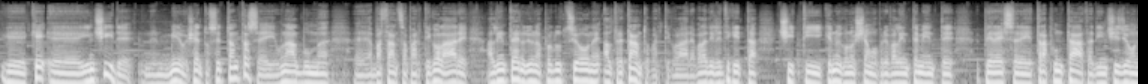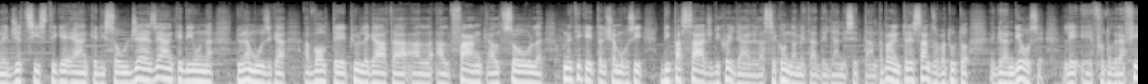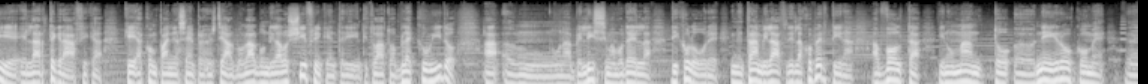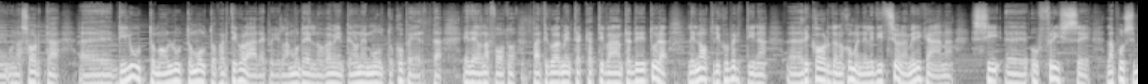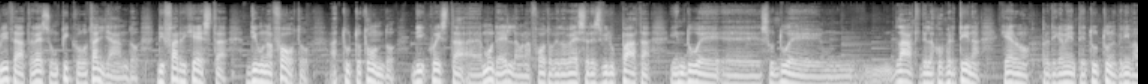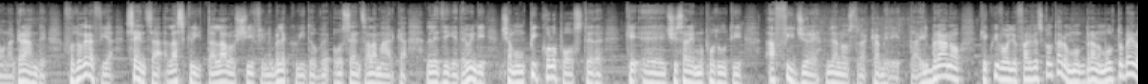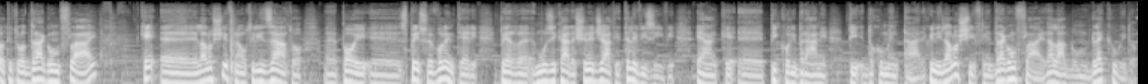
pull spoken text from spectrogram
eh, che eh, incide nel 1976 un album eh, abbastanza particolare all'interno di una produzione altrettanto particolare, vale a dire l'etichetta CT che noi conosciamo prevalentemente per essere trapuntata di incisioni jazzistiche e anche di soul jazz e anche di, un, di una musica a volte più legata al, al, funk, al soul, un'etichetta diciamo così di passaggio di quegli anni della seconda metà degli anni 70, però interessante soprattutto grandiose le eh, fotografie e l'arte grafica che accompagna sempre questi album. L'album di Lalo Schifrin che è intitolato Black Widow ha um, una bellissima modella di colore in entrambi i lati della copertina, avvolta in un manto uh, nero come eh, una sorta eh, di lutto, ma un lutto molto particolare perché la modella ovviamente non è molto coperta ed è una foto particolarmente accattivante. Addirittura le note di copertina eh, ricordano come nell'edizione americana si eh, offrisse la possibilità attraverso un piccolo tagliando di far richiesta di una foto a tutto tondo di questa eh, modella, una foto che doveva essere sviluppata due, eh, su due um, lati della copertina che erano praticamente tutt'uno, veniva una grande fotografia senza la scritta Lalo Schifrin Black Widow o senza la marca dell'etichetta, quindi diciamo un piccolo poster che eh, ci saremmo potuti affiggere nella nostra cameretta. Il brano che qui voglio farvi ascoltare è un brano molto bello, il titolo Dragonfly che eh, Lalo Schifrin ha utilizzato eh, poi eh, spesso e volentieri per musicare sceneggiati televisivi e anche eh, piccoli brani di documentari. Quindi Lalo Schifrin, Dragonfly dall'album Black Widow.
